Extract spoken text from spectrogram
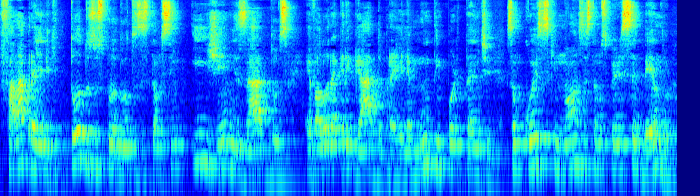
Falar para ele que todos os produtos estão sim higienizados é valor agregado para ele, é muito importante. São coisas que nós estamos percebendo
